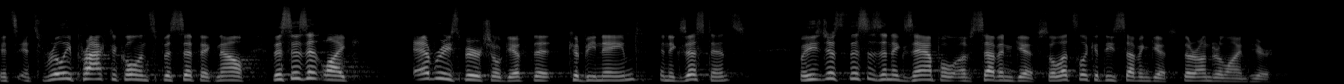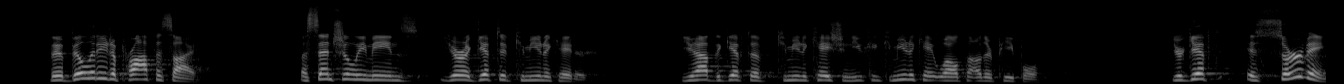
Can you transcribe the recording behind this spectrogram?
It's, it's really practical and specific. Now, this isn't like every spiritual gift that could be named in existence, but he's just, this is an example of seven gifts. So let's look at these seven gifts. They're underlined here. The ability to prophesy essentially means you're a gifted communicator. You have the gift of communication. You can communicate well to other people. Your gift is serving.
